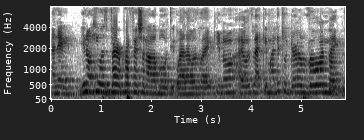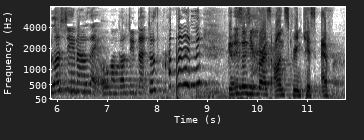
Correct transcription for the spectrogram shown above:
And then you know he was very professional about it. While I was like, you know, I was like in my little girl zone, like blushing. I was like, oh my gosh, did that just happen? Because this was your first on-screen kiss ever.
